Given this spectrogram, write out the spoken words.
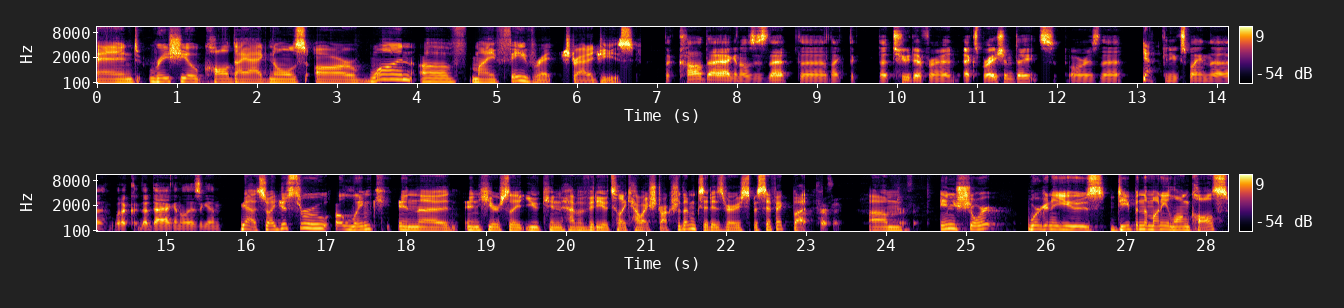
And ratio call diagonals are one of my favorite strategies. The call diagonals is that the like the the two different expiration dates or is that Yeah. Can you explain the what a, the diagonal is again? Yeah, so I just threw a link in the in here so that you can have a video to like how I structure them because it is very specific. But perfect. um, Perfect. in short, we're going to use deep in the money long calls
